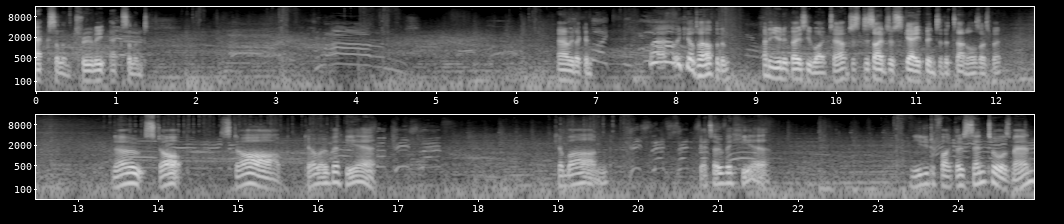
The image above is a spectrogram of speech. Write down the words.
Excellent. Truly excellent. How are we looking? Well, we killed half of them. Had a unit basically wiped out. Just decided to escape into the tunnels, I suppose. No, stop. Stop. Go over here. Come on. Get over here. I need you to fight those centaurs, man.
